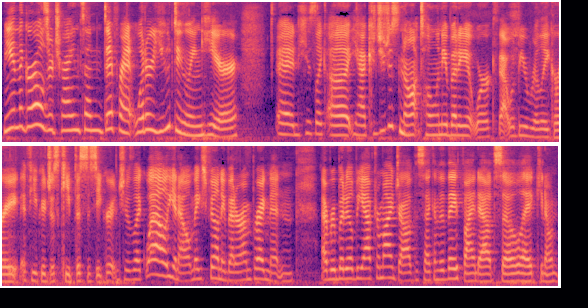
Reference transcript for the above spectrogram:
me and the girls are trying something different. What are you doing here?" And he's like, uh, yeah, could you just not tell anybody at work? That would be really great if you could just keep this a secret. And she was like, well, you know, it makes you feel any better. I'm pregnant and everybody will be after my job the second that they find out. So, like, you know,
